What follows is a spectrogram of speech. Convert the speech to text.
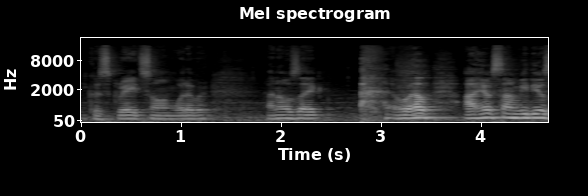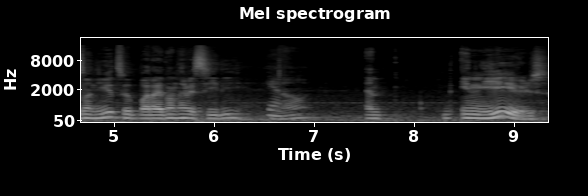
because great song, whatever. And I was like, well, I have some videos on YouTube, but I don't have a CD, Yeah. you know. And in years,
